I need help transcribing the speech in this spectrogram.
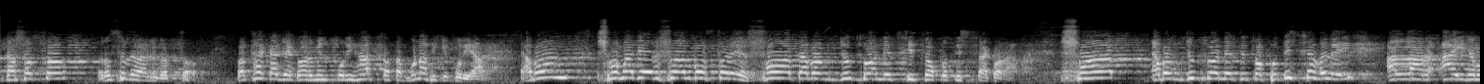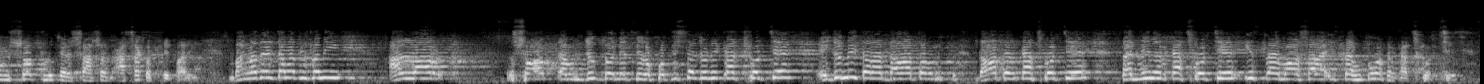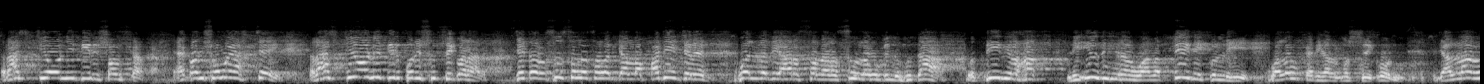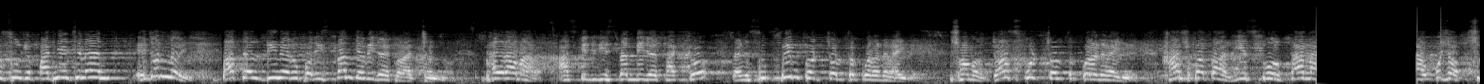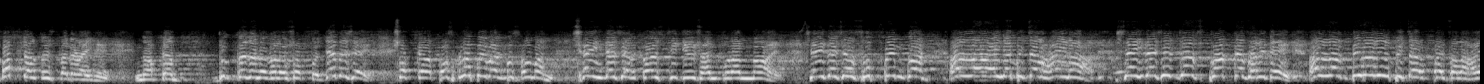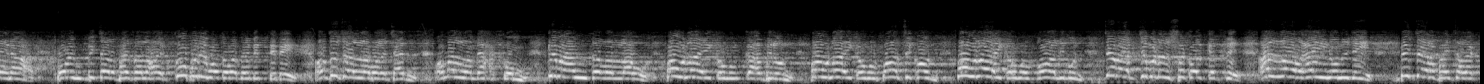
দাসত্ব, রসুলের আনুগত্য, কথা কাজে গরমিল পরিহার তথা মুনাফিকি পরিহার এবং সমাজের সর্বস্তরে সৎ এবং যোগ্য নেতৃত্ব প্রতিষ্ঠা করা। সৎ এবং যোগ্য নেতৃত্ব প্রতিষ্ঠা হলেই আল্লাহর আইন এবং সৎ লোকের শাসন আশা করতে পারে। বাংলাদেশ জামাত ইসলামী আল্লাহর সৎ এবং যোগ্য নেতৃত্ব প্রতিষ্ঠার জন্য কাজ করছে এই জন্যই তারা দাওয়াত দাওয়াতের কাজ করছে তার নিমের কাজ করছে, ইসলাম মহাসারা ইসলাম হুকুমতের কাজ করছে। রাষ্ট্রীয় নীতির সংস্কার। এখন সময় আসছে রাষ্ট্রীয় নীতির পরিশুদ্ধি করার, যেটা রসুল সাল্লাহ সাল্লামকে আল্লাহ পাঠিয়েছিলেন, ওয়াল্লাযী আরসালা রাসূলাহু বিল হুদা আলা দীনি ওয়ালাউ কারিহাল যে আল্লাহ পাঠিয়েছিলেন, এজন্যই উপর ইসলামকে বিজয় করার জন্য। ভাইরা আমার আজকে যদি ইসলাম বিজয় থাকতো, তাহলে সুপ্রিম কোর্ট চলতো কোরআনের আইনে, সমাজ, জজ কোর্ট চলতো কোরআনের আইনে, হাসপাতাল, স্কুল, থানা সেই দেশের কনস্টিটিউশন কোরআন নয়, সেই দেশের সুপ্রিম কোর্ট আল্লাহর আইনে বিচার হয় না সেই দেশের জজ কোর্ট কাছারিতে আল্লাহর বিরোধী বিচার ফয়সালা হয় না। বরং বিচার ফয়সালা হয় কুপুরি মতবাদের ভিত্তিতে অথচ আল্লাহ বলেছেন ফাসিকুন জীবনের সকল ক্ষেত্রে আল্লাহর আইন অনুযায়ী বিচার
